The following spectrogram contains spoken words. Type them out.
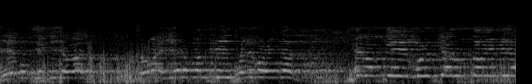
네 번째 기적은 저와 여러분들이 들고 있는 태극기 물결 운동입니다.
